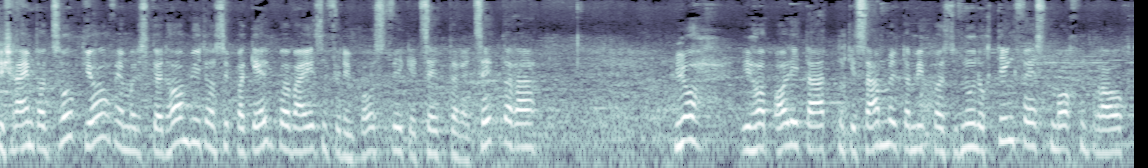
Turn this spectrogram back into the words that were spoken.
Die schreiben dann zurück, ja, wenn man das Geld haben will, dann sollte man Geld überweisen für den Postweg etc. etc. Ja, Ich habe alle Daten gesammelt, damit man sich nur noch dingfest machen braucht.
